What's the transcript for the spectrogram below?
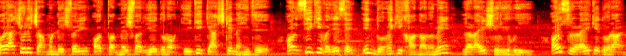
और एक्चुअली चामुंडेश्वरी और परमेश्वर ये दोनों एक ही कैश के नहीं थे। और इसी की वजह से इन दोनों की खानदानों में लड़ाई शुरू हुई। और उस लड़ाई के दौरान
